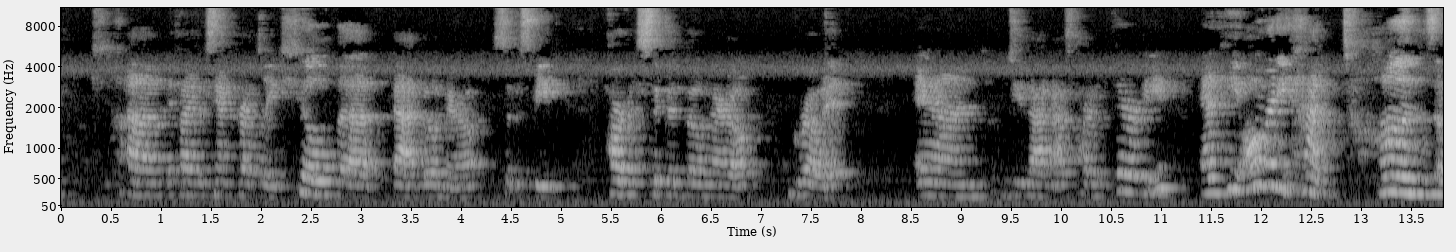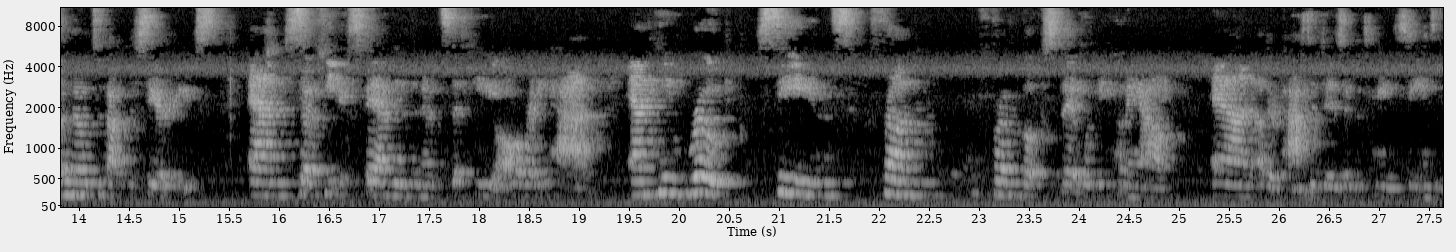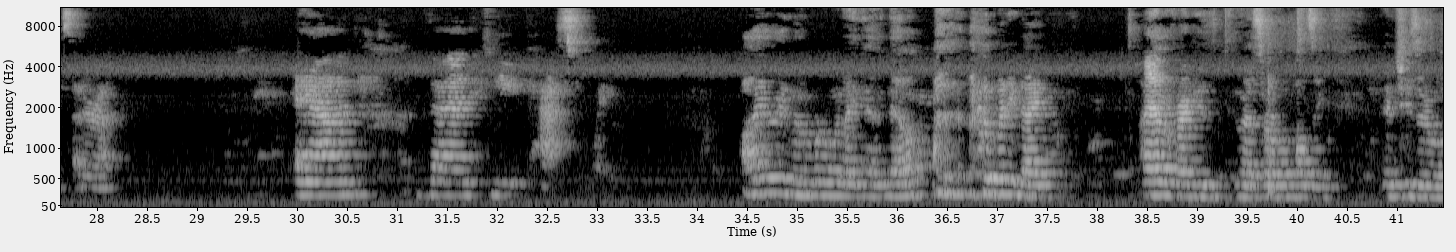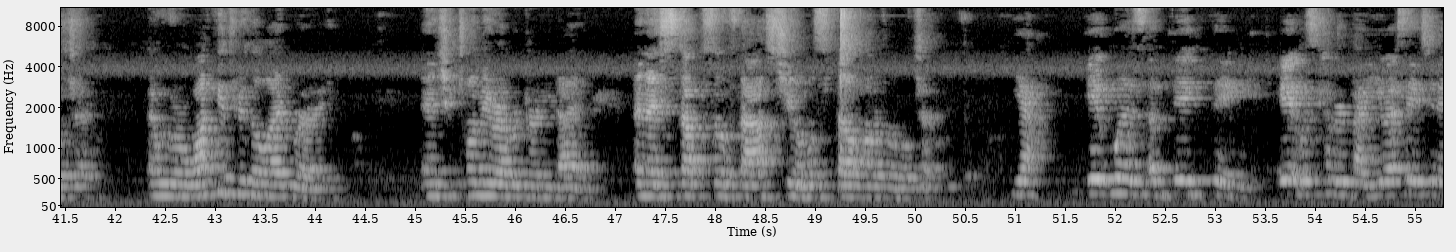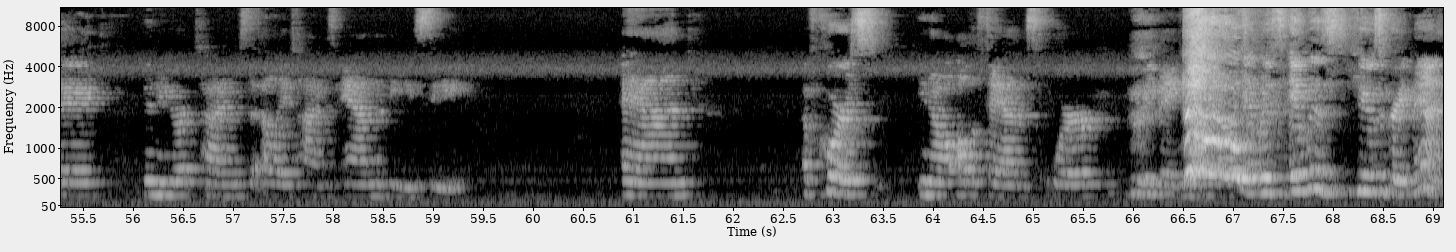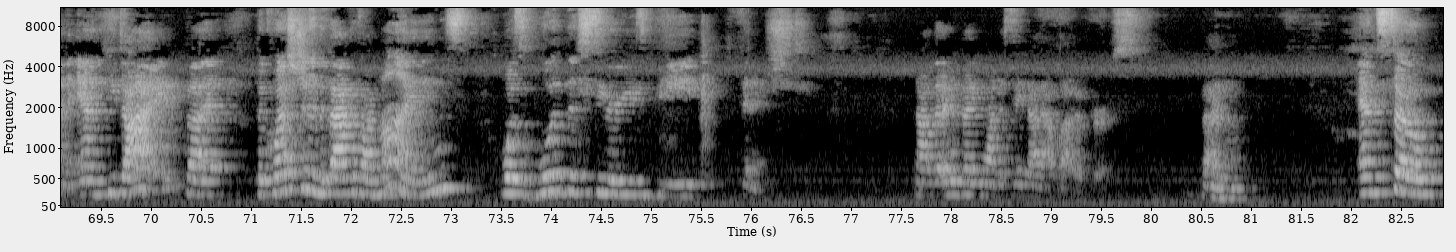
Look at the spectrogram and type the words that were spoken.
um, if I understand correctly, kill the bad bone marrow, so to speak, harvest the good bone marrow, grow it, and do that as part of the therapy. And he already had tons of notes about the series. And so he expanded the notes that he already had. And he wrote scenes from from books that would be coming out and other passages in between scenes, etc. And then he passed away. I remember when I found out when he died. I have a friend who's, who has cerebral palsy, and she's in a wheelchair. And we were walking through the library, and she told me Robert Jordan died. And I stopped so fast, she almost fell out of her wheelchair. Yeah, it was a big thing. It was covered by USA Today, the New York Times, the LA Times, and the BBC. And of course, you know, all the fans were grieving. it was it was he was a great man and he died. But the question in the back of our minds was would the series be finished? Not that anybody wanted to say that out loud at first. But I know. and so,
